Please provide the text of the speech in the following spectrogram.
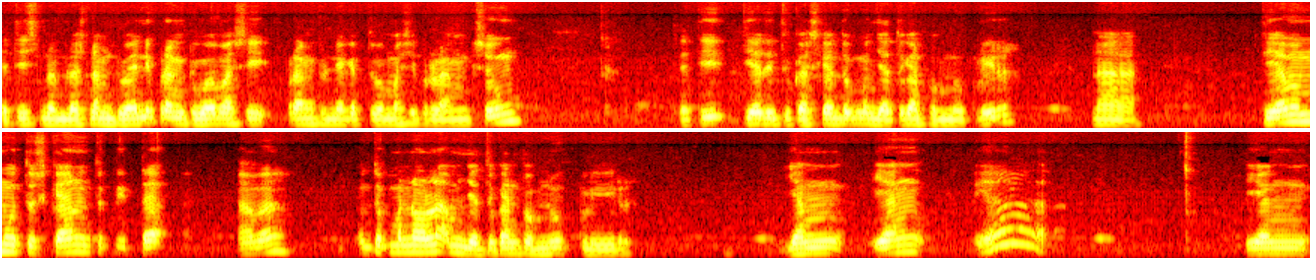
Jadi 1962 ini perang dua masih perang dunia kedua masih berlangsung. Jadi dia ditugaskan untuk menjatuhkan bom nuklir. Nah, dia memutuskan untuk tidak apa? Untuk menolak menjatuhkan bom nuklir yang yang ya yang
